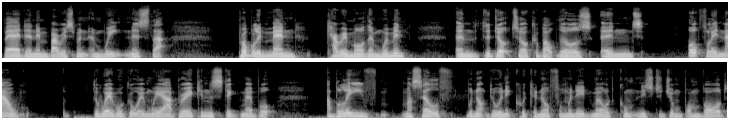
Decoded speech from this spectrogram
bed and embarrassment, and weakness that probably men carry more than women, and they don't talk about those. And hopefully now, the way we're going, we are breaking the stigma, but I believe myself we're not doing it quick enough, and we need more companies to jump on board.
